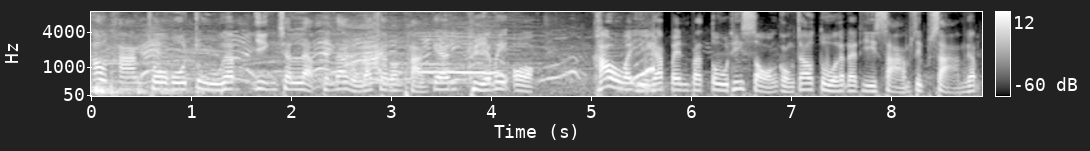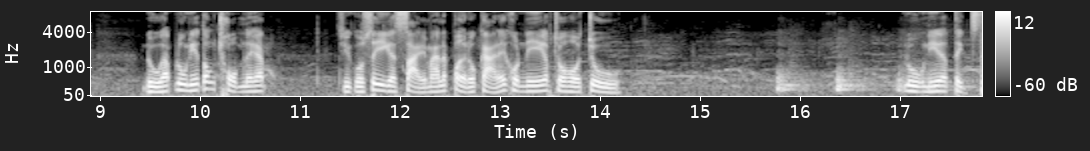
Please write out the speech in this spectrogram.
เข้าทางโชโฮจูครับยิงฉลับทางด้านของรัชนนท์ผ่านแก้วที่เคลียร์ไม่ออก เข้าไปอีกครับเป็นประตูที่ 2 ของเจ้าตัวกันนาที 33 ครับ ดูครับลูกนี้ต้องชมนะครับชิโกซี่ก็ใส่มาแล้วเปิดโอกาสให้คนนี้ครับโชโฮจูลูกนี้ติดเซ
